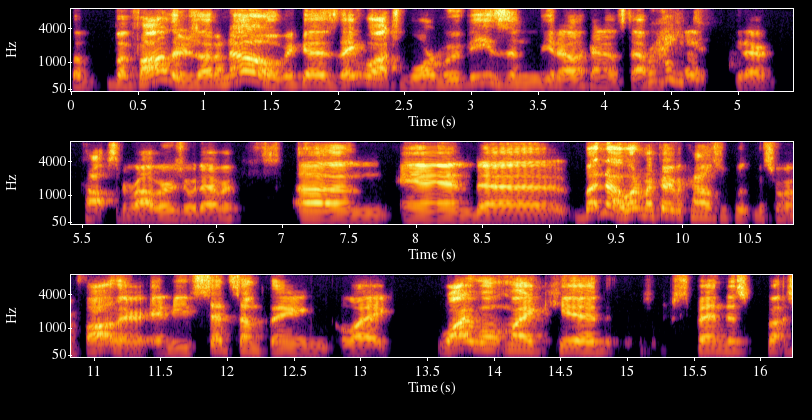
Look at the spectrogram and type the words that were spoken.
But but fathers, I don't know, because they watch war movies and you know, that kind of stuff. Right. You know, cops and robbers or whatever. Um, and uh, but no, one of my favorite comments was from a father, and he said something like, why won't my kid spend as much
